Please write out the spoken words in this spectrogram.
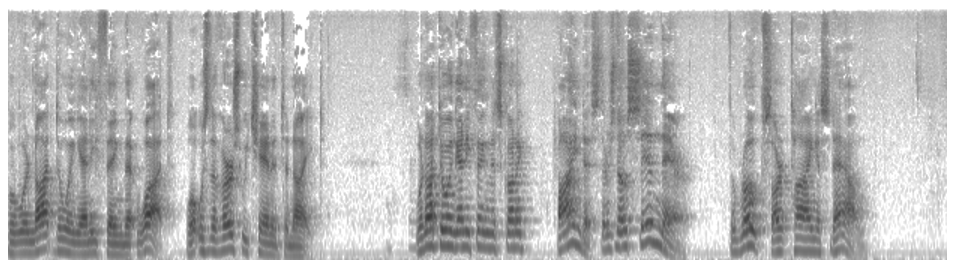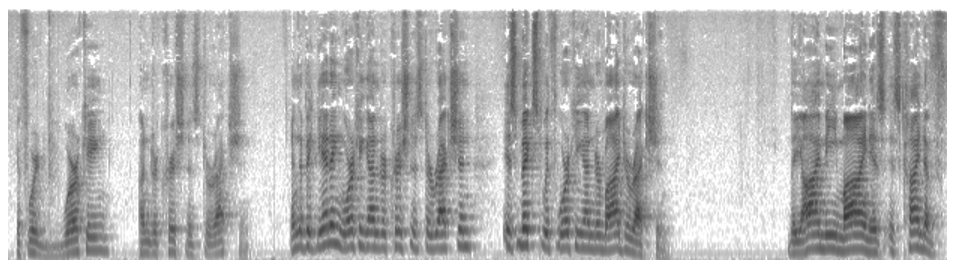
But we're not doing anything that what? What was the verse we chanted tonight? We're not doing anything that's going to bind us. There's no sin there. The ropes aren't tying us down if we're working under Krishna's direction. In the beginning, working under Krishna's direction is mixed with working under my direction. The I, me, mine is, is kind of,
